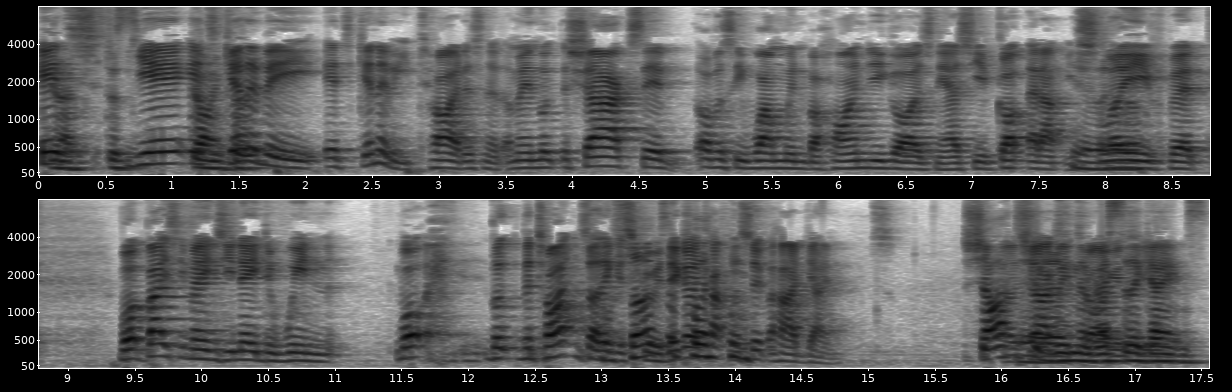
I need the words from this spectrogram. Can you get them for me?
you know, It's just yeah, going it's gonna be it's gonna be tight, isn't it? I mean, look, the Sharks they're obviously one win behind you guys now, so you've got that up your Yeah, sleeve. But what basically means you need to win. Well, look, the Titans I think Well, are screwed. They've got a couple of super hard games. Sharks Uh, should Sharks win the rest of the yeah. games.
